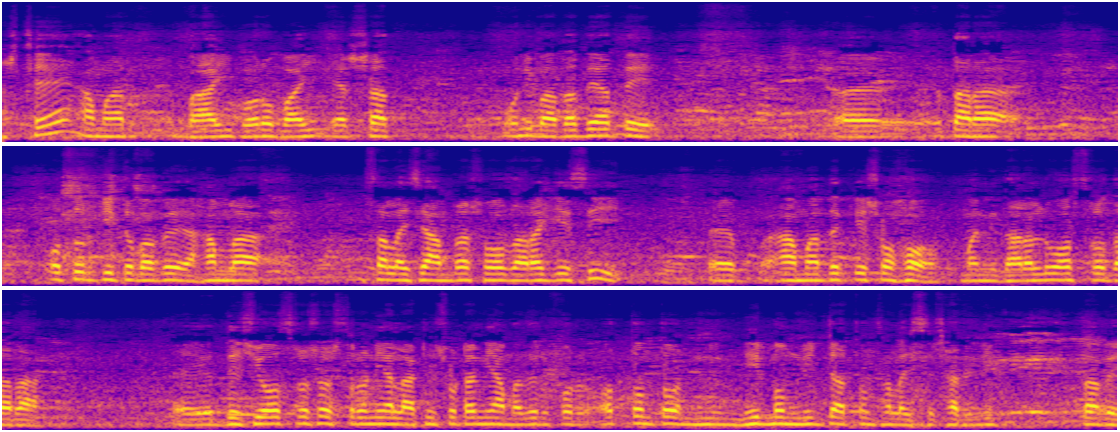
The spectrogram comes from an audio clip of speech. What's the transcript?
আসছে। আমার ভাই, বড় ভাই এরশাদ, উনি বাধা দেয়াতে তারা অতর্কিতভাবে হামলা চালাইছে, আমরা সহ যারা গেছি আমাদেরকে সহ মানে ধারালো অস্ত্র দ্বারা দেশীয় অস্ত্র শস্ত্র নিয়ে লাঠি সোটা নিয়ে আমাদের উপর অত্যন্ত নির্মম নির্যাতন চালাইছে শারীরিকভাবে।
